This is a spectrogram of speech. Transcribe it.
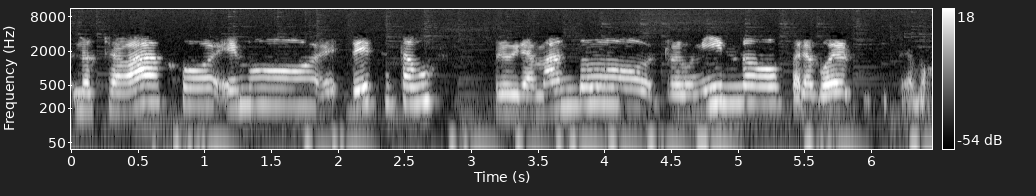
los trabajos, hemos, de hecho estamos programando reunirnos para poder, digamos,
